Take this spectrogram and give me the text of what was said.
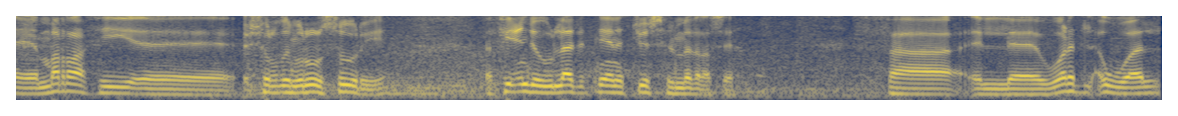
آه، مرة في آه، شرطي مرور سوري في عنده أولاد اثنين تيوس في المدرسة. فالولد الأول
